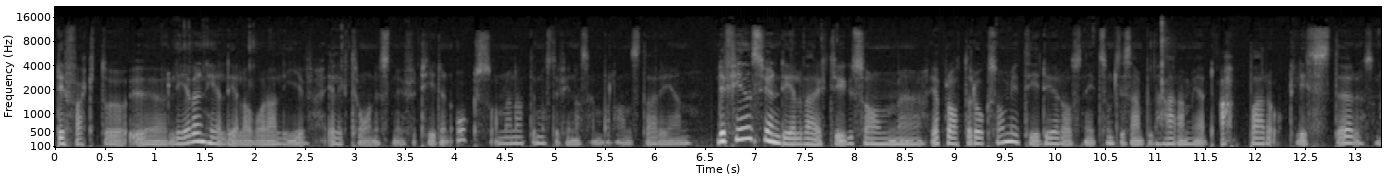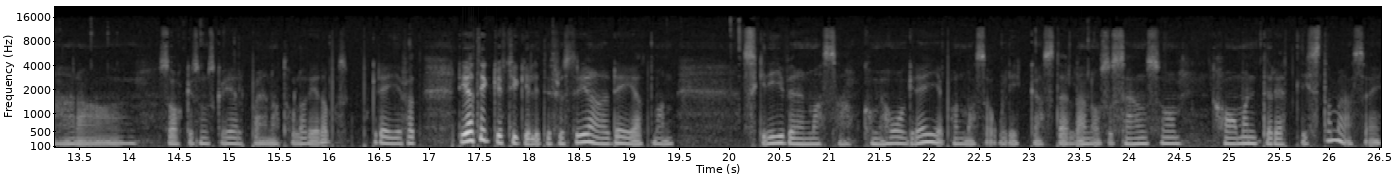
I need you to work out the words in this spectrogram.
de facto eh, lever en hel del av våra liv elektroniskt nu för tiden också. Men att det måste finnas en balans där igen. Det finns ju en del verktyg som eh, jag pratade också om i tidigare avsnitt. Som till exempel det här med appar och listor. Sådana här eh, saker som ska hjälpa en att hålla reda på, på grejer. För att det jag tycker, tycker är lite frustrerande det är att man skriver en massa kom ihåg-grejer på en massa olika ställen och så sen så har man inte rätt lista med sig.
